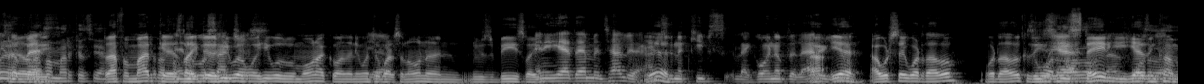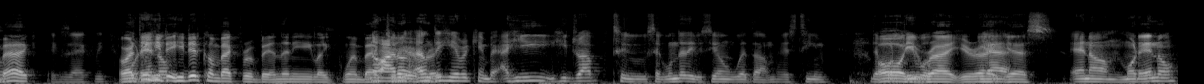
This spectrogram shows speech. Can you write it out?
Definitely. Rafa Marquez, yeah. Rafa Marquez. And like, Hugo dude, he went he was with Monaco and then he went Yeah. to Barcelona and he was a beast. Like, and he had that mentality. Like, I'm Yeah. just gonna keep like going up the ladder. uh, you yeah, know? I would say Guardado, Guardado, because he's, Yeah. he stayed. He, he hasn't come back. exactly. Or I think he did, he did come back for a bit and then he like went back. No, to I don't. Europe, I don't right? think he ever came back. He he dropped to Segunda División with um his team. Oh, you're right. You're right. Yeah. Yes. And um Moreno,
